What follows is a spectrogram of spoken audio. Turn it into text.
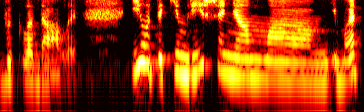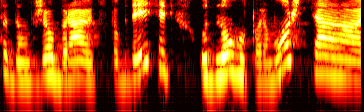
викладали. І от таким рішенням е, і методом вже обирають з топ 10 одного переможця.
